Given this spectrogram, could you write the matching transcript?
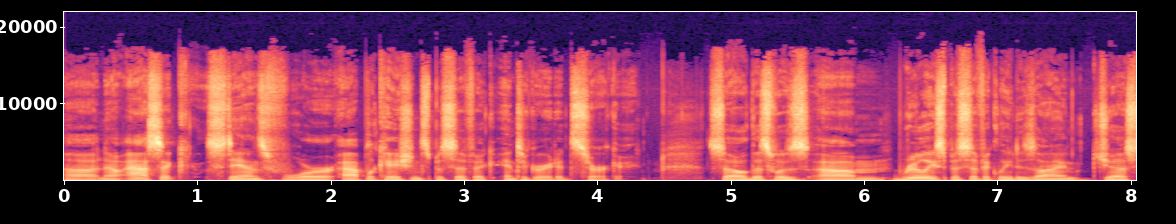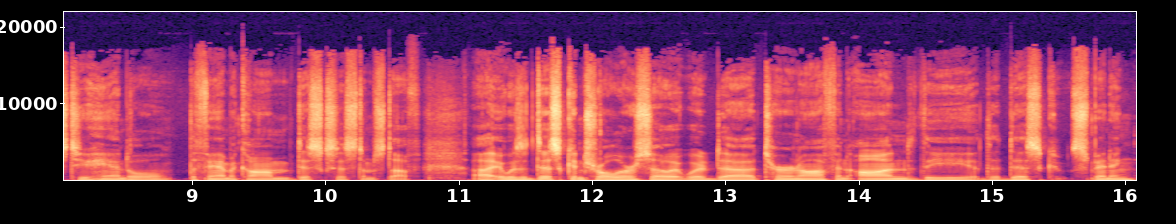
Uh, now, ASIC stands for Application Specific Integrated Circuit. So this was um, really specifically designed just to handle the Famicom disk system stuff. Uh, it was a disk controller, so it would uh, turn off and on the the disk spinning.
